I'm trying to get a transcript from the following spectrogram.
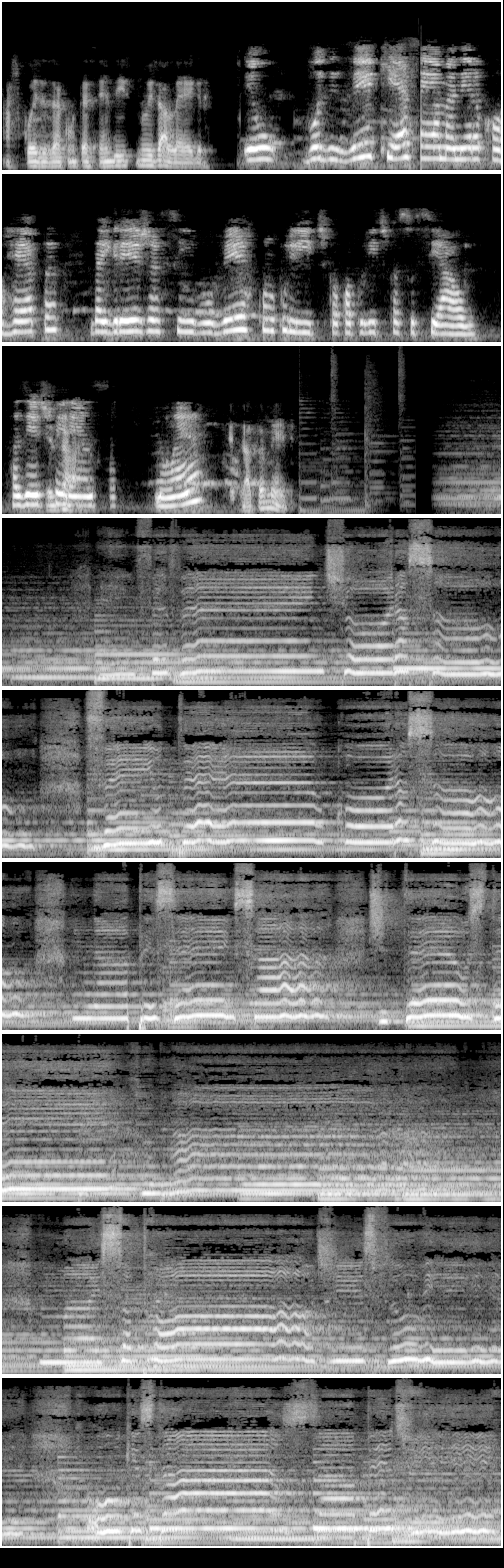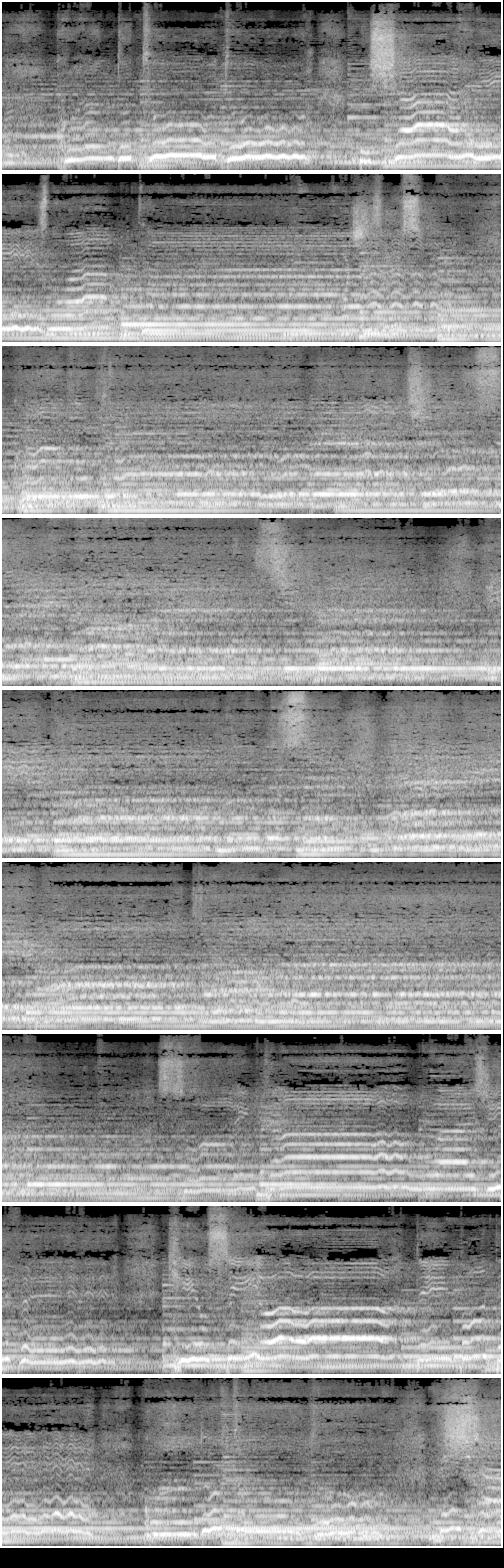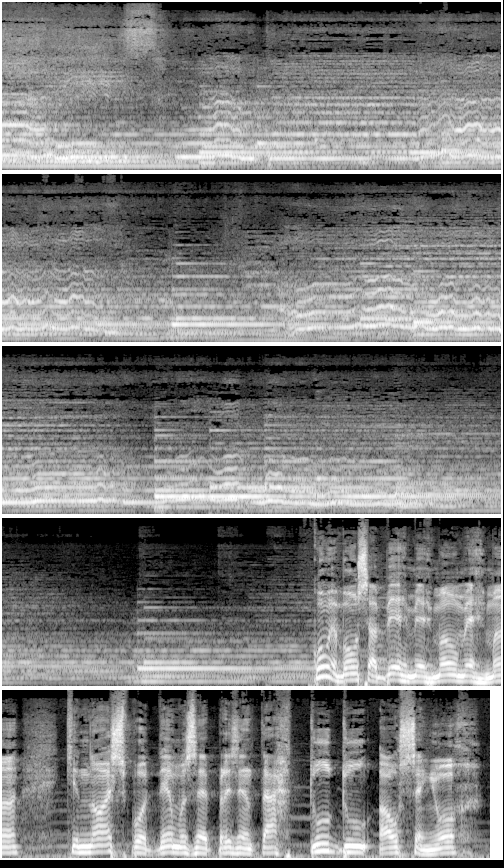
as coisas acontecendo e isso nos alegra. Eu vou dizer que essa é a maneira correta da igreja se envolver com política, com a política social, fazer a diferença, Exato. não é? Exatamente. Em fervente oração, vem presença de Deus Como é bom saber, meu irmão, minha irmã, que nós podemos representar tudo ao Senhor,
